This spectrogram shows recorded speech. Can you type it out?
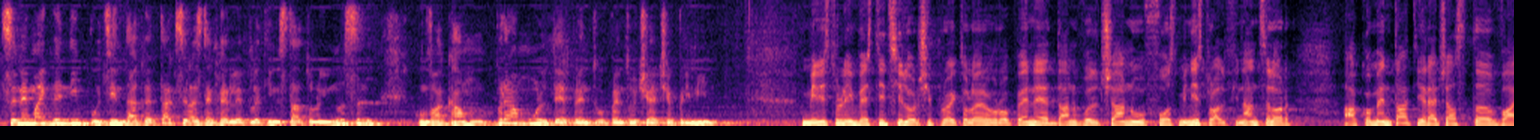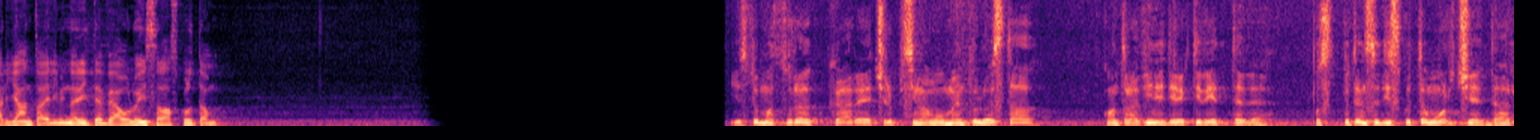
să ne mai gândim puțin dacă taxele astea care le plătim statului nu sunt cumva cam prea multe pentru, pentru ceea ce primim. Ministrul Investițiilor și Proiectelor Europene, Dan Vâlceanu, fost ministru al Finanțelor, a comentat ieri această variantă a eliminării TVA-ului. Să-l ascultăm. Este o măsură care, cel puțin la momentul ăsta, contravine directivei de TVA. Putem să discutăm orice, dar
